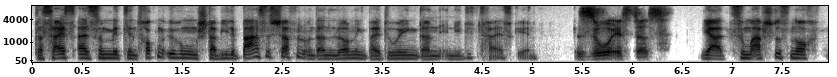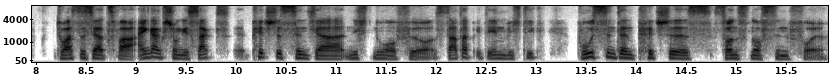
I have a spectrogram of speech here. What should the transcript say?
Das heißt also mit den Trockenübungen stabile Basis schaffen und dann Learning by Doing dann in die Details gehen. So ist es. Ja, zum Abschluss noch, du hast es ja zwar eingangs schon gesagt, Pitches sind ja nicht nur für Startup-Ideen wichtig. Wo sind denn Pitches sonst noch sinnvoll?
